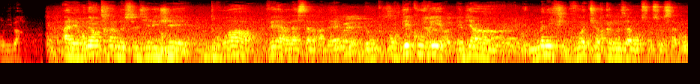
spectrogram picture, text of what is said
on y va. Allez, on est en train de se diriger droit vers la salle Rabel. Donc pour découvrir eh bien, les magnifiques voitures que nous avons sur ce salon,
